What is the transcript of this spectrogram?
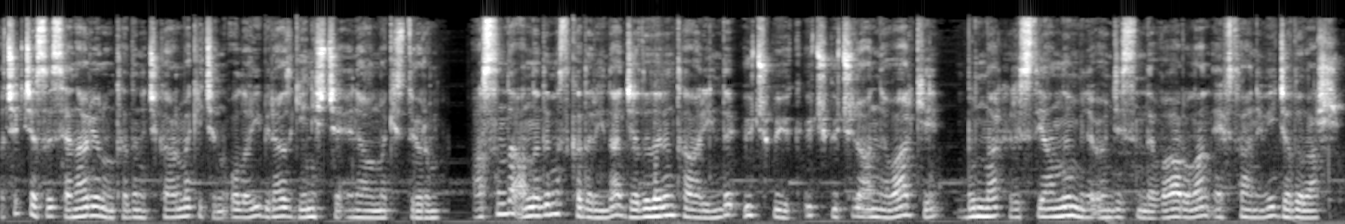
Açıkçası senaryonun tadını çıkarmak için olayı biraz genişçe ele almak istiyorum. Aslında anladığımız kadarıyla cadıların tarihinde 3 büyük, 3 güçlü anne var ki bunlar Hristiyanlığın bile öncesinde var olan efsanevi cadılar.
